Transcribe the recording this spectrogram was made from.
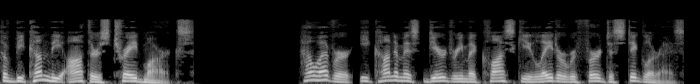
have become the author's trademarks. However, economist Deirdre McCloskey later referred to Stigler as,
